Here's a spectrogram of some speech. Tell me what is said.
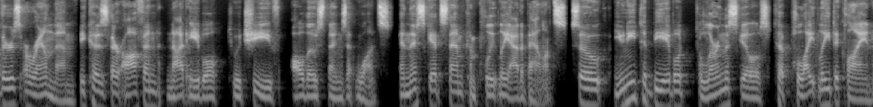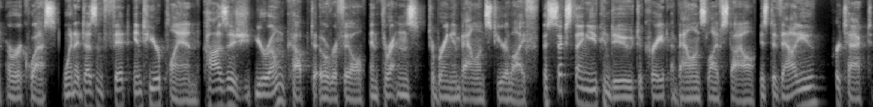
others around them because they're often not able to achieve all those things at once. And this gets them completely out of balance. So you need to be able to learn the skills to politely decline a request when it doesn't fit into your plan, causes your own cup to overfill, and threatens to bring imbalance to your life. The sixth thing you can do to create a balanced lifestyle is to value protect,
